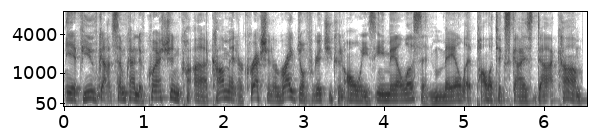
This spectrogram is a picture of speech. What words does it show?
if you've got some kind of question, uh, comment, or correction or gripe, don't forget you can always email us at mail at politicsguys.com.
